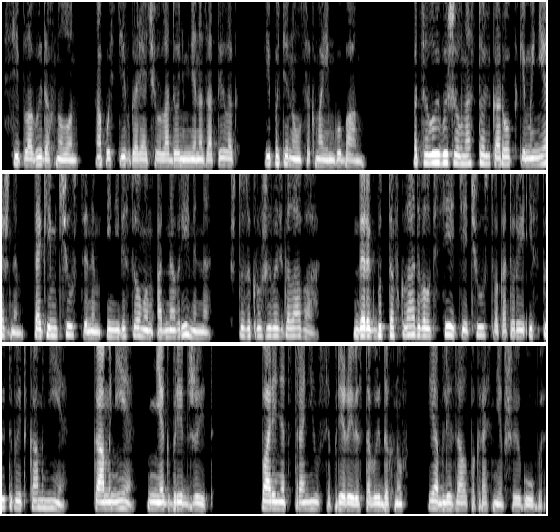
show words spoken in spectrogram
сипло выдохнул он, опустив горячую ладонь мне на затылок и потянулся к моим губам. Поцелуй вышел настолько робким и нежным, таким чувственным и невесомым одновременно, что закружилась голова. Дерек будто вкладывал все те чувства, которые испытывает ко мне. Ко мне, не к Бриджит. Парень отстранился, прерывисто выдохнув, и облизал покрасневшие губы.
